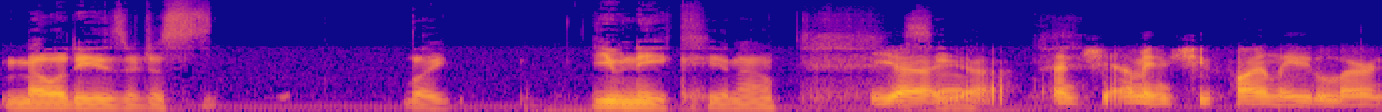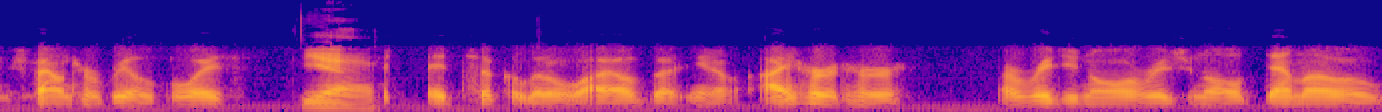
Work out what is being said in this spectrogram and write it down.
melodies are just like unique, you know. yeah So- yeah and she I mean she finally learned found her real voice Yeah. it took a little while but you know I heard her original original demo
